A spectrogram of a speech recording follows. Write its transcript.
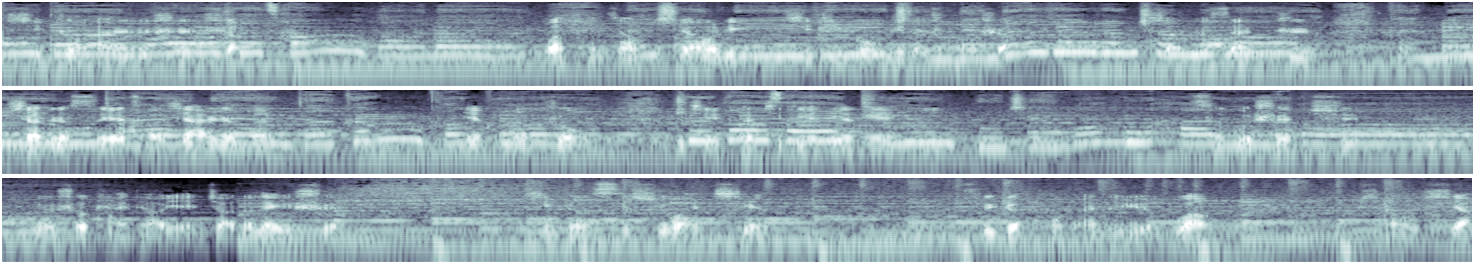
心中黯然神伤。我躺在五幺零集体公寓的床上，想着三只，想着四叶草家人们，眼眶中不禁泛起点点涟漪。侧过身去，用手揩掉眼角的泪水。心中思绪万千，随着昏暗的月光飘向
